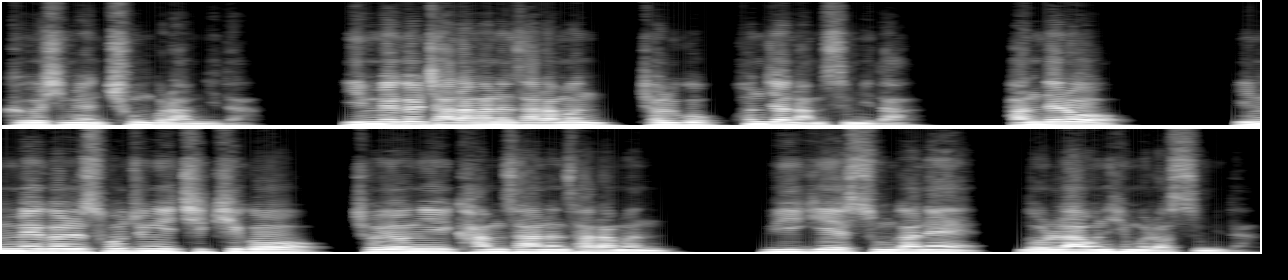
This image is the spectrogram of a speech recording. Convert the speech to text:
그것이면 충분합니다. 인맥을 자랑하는 사람은 결국 혼자 남습니다. 반대로 인맥을 소중히 지키고 조용히 감사하는 사람은 위기의 순간에 놀라운 힘을 얻습니다.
